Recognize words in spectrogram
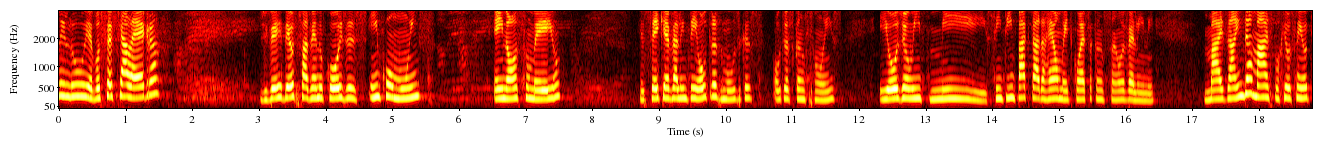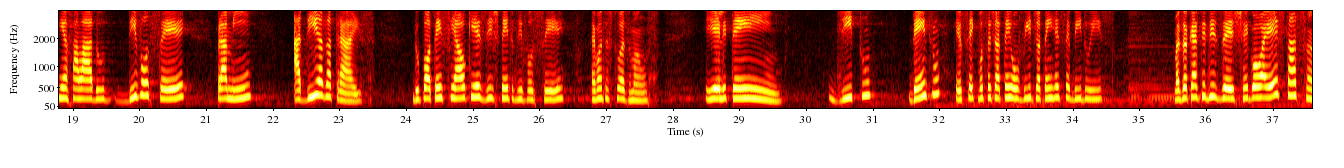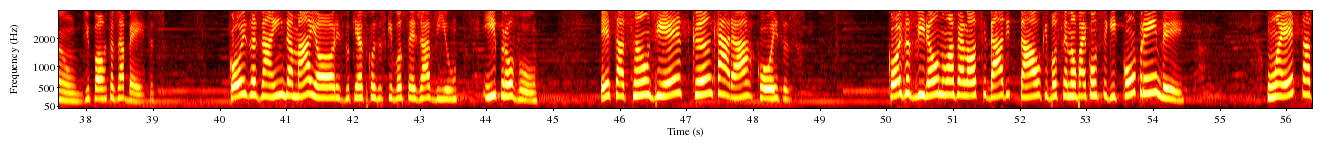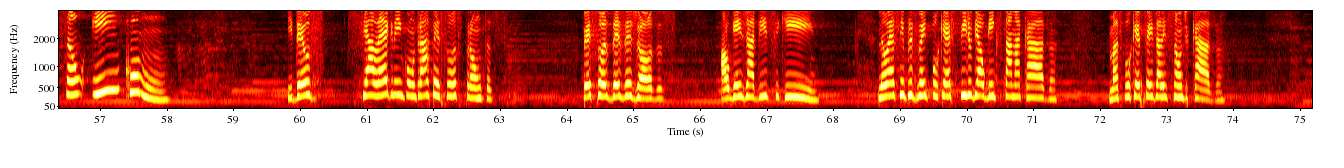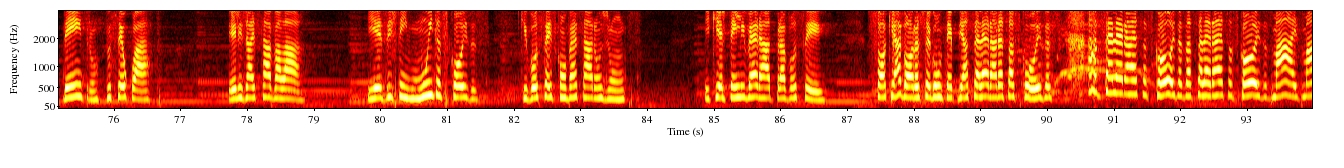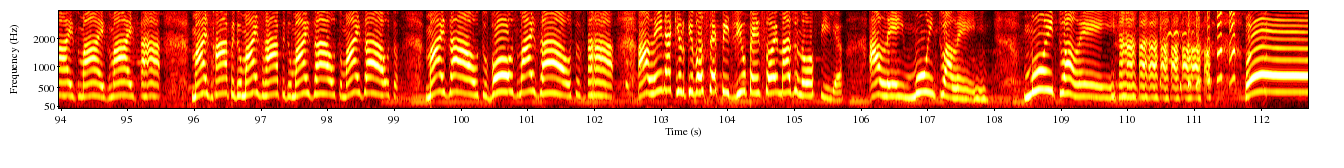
Aleluia. Você se alegra Amém. de ver Deus fazendo coisas incomuns Amém. em nosso meio? Eu sei que a Evelyn tem outras músicas, outras canções. E hoje eu me senti impactada realmente com essa canção, Eveline. Mas ainda mais porque o Senhor tinha falado de você para mim há dias atrás, do potencial que existe dentro de você. Levanta as tuas mãos. E Ele tem dito dentro, eu sei que você já tem ouvido, já tem recebido isso. Mas eu quero te dizer, chegou a estação de portas abertas. Coisas ainda maiores do que as coisas que você já viu e provou. Estação de escancarar coisas. Coisas virão numa velocidade tal que você não vai conseguir compreender. Uma estação incomum. E Deus se alegra em encontrar pessoas prontas pessoas desejosas. Alguém já disse que não é simplesmente porque é filho de alguém que está na casa, mas porque fez a lição de casa. Dentro do seu quarto. Ele já estava lá. E existem muitas coisas que vocês conversaram juntos e que ele tem liberado para você. Só que agora chegou um tempo de acelerar essas coisas. Acelerar essas coisas, acelerar essas coisas. Mais, mais, mais, mais. Ah, mais rápido, mais rápido, mais alto, mais alto. Mais alto, voos mais altos. Ah, além daquilo que você pediu, pensou, imaginou, filha. Além, muito além. Muito além. oh,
